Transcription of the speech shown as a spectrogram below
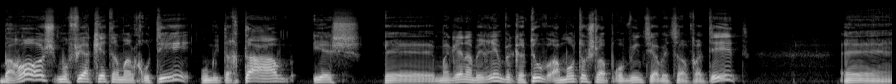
בראש מופיע כתר מלכותי, ומתחתיו יש אה, מגן אבירים, וכתוב המוטו של הפרובינציה בצרפתית. אה,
